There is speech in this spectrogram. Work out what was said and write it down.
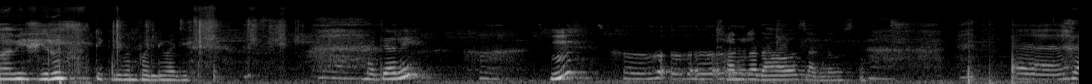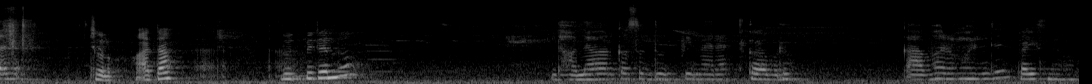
आलो आम्ही फिरून टिकली पण पडली माझी. मजा आली? शानूला धावावंच लागलं नुसतं. चलो आता दूध पिते ना? धावल्यावर कसं दूध पिणार आहे? का बरं? का बरं म्हणजे? काहीच नाही होत.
